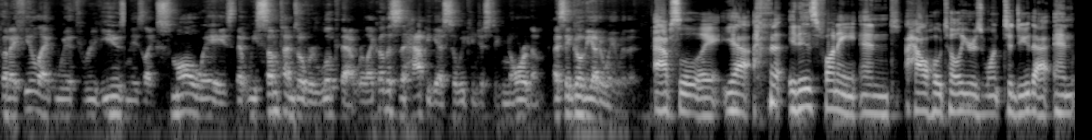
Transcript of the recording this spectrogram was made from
But I feel like with reviews in these like small ways that we sometimes overlook that we're like, oh, this is a happy guest, so we can just ignore them. I say go the other way with it. Absolutely. Yeah. it is funny and how hoteliers want to do that and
